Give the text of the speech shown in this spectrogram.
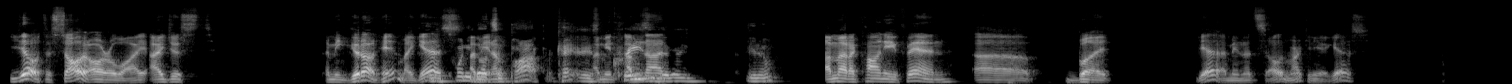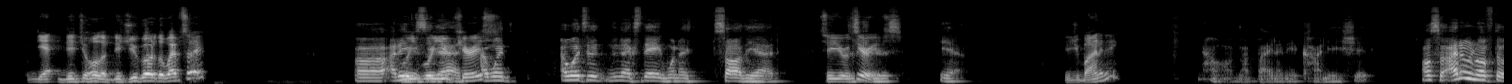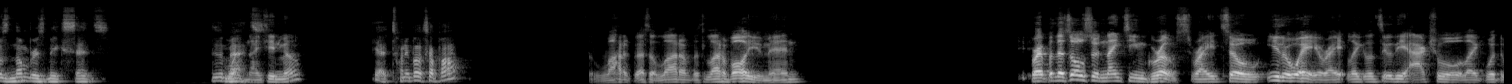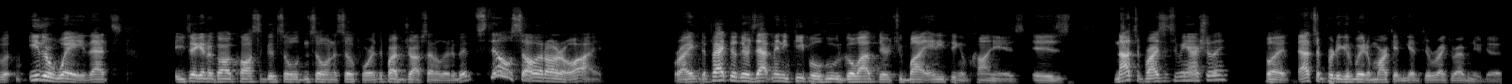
Yo, it's a solid ROI. I just, I mean, good on him, I guess. it's 20 I mean, bucks a I'm, pop. Okay, I mean, I'm not- I- you know, I'm not a Kanye fan, uh, but yeah, I mean, that's solid marketing, I guess. Yeah. Did you hold up? Did you go to the website? Uh, I didn't Were even you- see were you curious? I went. I went to the next day when I saw the ad. So you were Just curious. Yeah. Did you buy anything? No, I'm not buying any of Kanye shit. Also, I don't know if those numbers make sense. Do the What, maths. 19 mil? Yeah, twenty bucks a pop. That's a lot of that's a lot of that's a lot of volume, man. Right, but that's also 19 gross, right? So either way, right? Like let's do the actual like with, with either way, that's you taking a co- cost of goods sold and so on and so forth. It probably drops down a little bit. Still solid ROI, right? The fact that there's that many people who would go out there to buy anything of Kanye's is not surprising to me actually, but that's a pretty good way to market and get direct revenue to.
